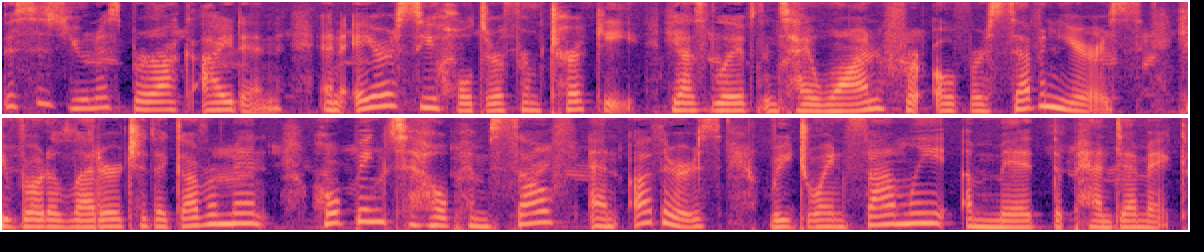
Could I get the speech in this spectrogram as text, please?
This is Yunus Burak Aydin, an ARC holder from Turkey. He has lived in Taiwan for over seven years. He wrote a letter to the government hoping to help himself and others rejoin family amid the pandemic.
